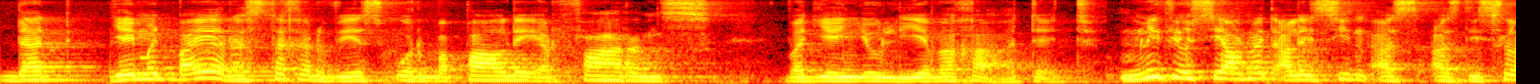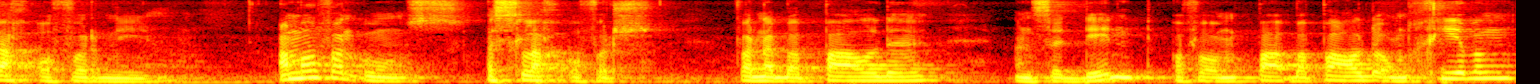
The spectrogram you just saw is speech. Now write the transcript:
dat jy moet baie rustiger wees oor bepaalde ervarings wat jy in jou lewe gehad het. Moenie vir jouself net alles sien as as die slagoffer nie. Almal van ons is slagoffers van 'n bepaalde insident of 'n bepaalde omgewing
